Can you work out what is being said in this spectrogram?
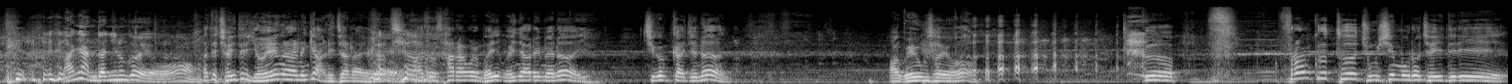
많이 안 다니는 거예요 아, 근데 저희들이 여행을 하는 게 아니잖아요. 그렇죠. 가서 사람을 왜- 왜냐 그러면은 지금까지는 아 왜 웃어요? 그 프랑크루트 중심으로 저희들이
